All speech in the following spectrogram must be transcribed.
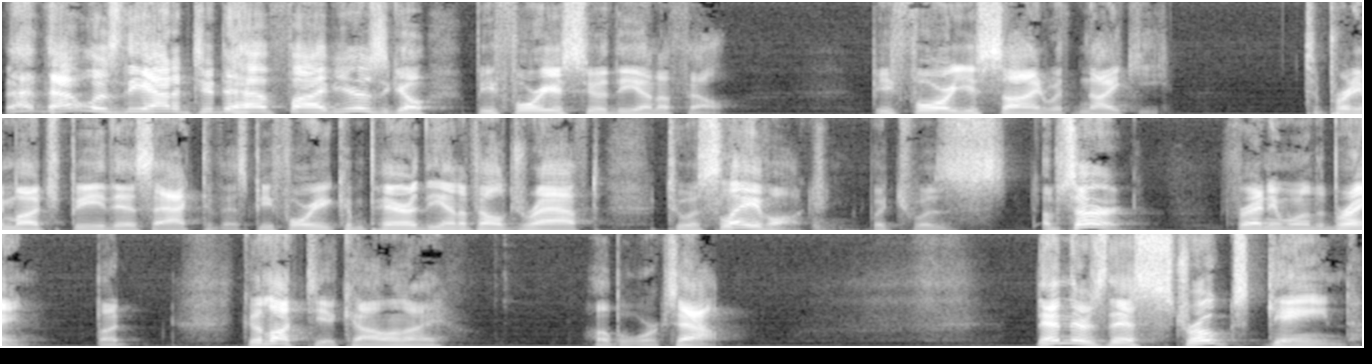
That that was the attitude to have five years ago before you sued the NFL, before you signed with Nike to pretty much be this activist, before you compared the NFL draft to a slave auction, which was absurd for anyone with a brain. But good luck to you, Colin. I hope it works out. Then there's this strokes gained.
